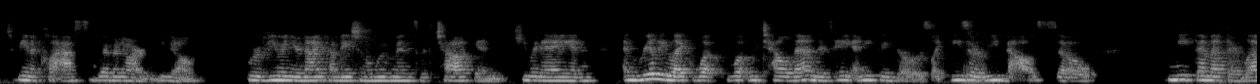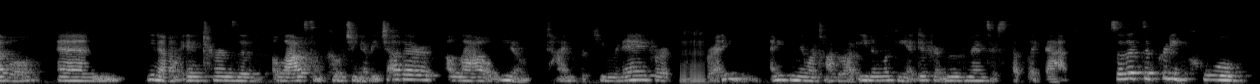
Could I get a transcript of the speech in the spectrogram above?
to be in a class webinar you know reviewing your nine foundational movements with chuck and q&a and and really like what what we tell them is hey anything goes. Like these are revals so meet them at their level and you know in terms of allow some coaching of each other allow you know time for q&a for mm-hmm. for anything anything they want to talk about even looking at different movements or stuff like that. So that's a pretty cool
